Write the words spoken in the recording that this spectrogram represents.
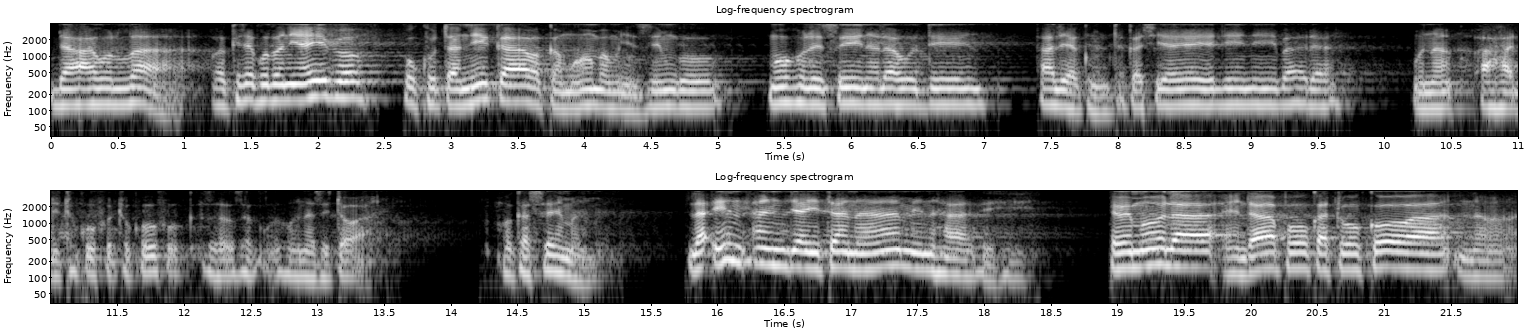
Da'u Allah wakisha kudhania hivyo hukutanika wakamuomba Mwenyezi Mungu mukhlisina lahu din. Hali ya kumtakashia yeye dini ibada. Una ahadi tukufu tukufu wanazitoa wakasema la in anjaitana min hadhihi ewe Mola endapo katuokoa na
